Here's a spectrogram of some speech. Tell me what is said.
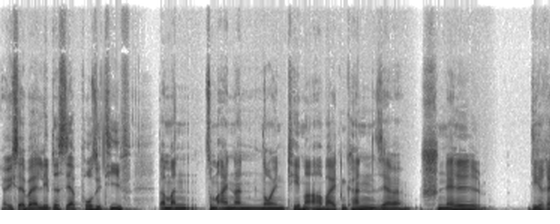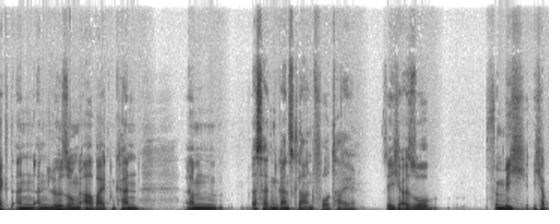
Ja, ich selber erlebe das sehr positiv, da man zum einen an neuen Thema arbeiten kann, sehr schnell direkt an, an Lösungen arbeiten kann. Ähm, das hat einen ganz klaren Vorteil. Sehe ich also für mich, ich habe,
